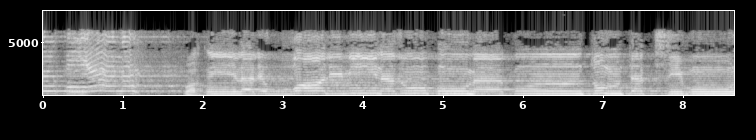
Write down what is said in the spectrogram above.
القيامة؟ وقيل للظالمين ذوقوا ما كنتم تكسبون.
